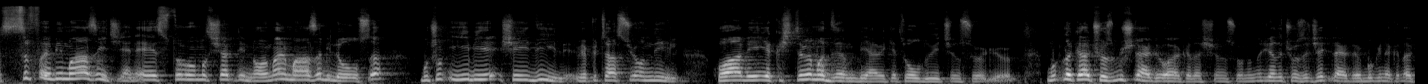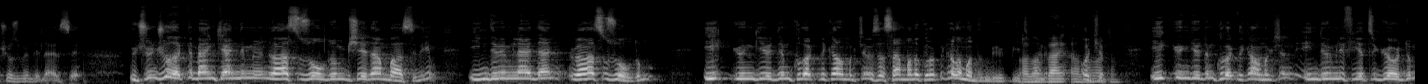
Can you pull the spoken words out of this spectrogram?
sıfır bir mağaza için yani e-store olması şart değil. Normal mağaza bile olsa bu çok iyi bir şey değil, reputasyon değil. Huawei'ye yakıştıramadığım bir hareket olduğu için söylüyorum. Mutlaka çözmüşlerdi o arkadaşların sonunu ya da çözeceklerdi bugüne kadar çözmedilerse. Üçüncü olarak da ben kendimin rahatsız olduğum bir şeyden bahsedeyim. İndirimlerden rahatsız oldum. İlk gün girdim kulaklık almak için mesela sen bana kulaklık alamadın büyük bir ihtimalle. Alan ben alamadım. Okey. İlk gün girdim kulaklık almak için indirimli fiyatı gördüm.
